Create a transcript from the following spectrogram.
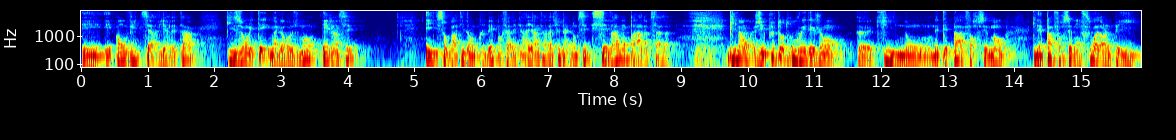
et, et envie de servir l'État, qu'ils ont été malheureusement évincés et ils sont partis dans le privé pour faire des carrières internationales. Donc c'est vraiment paradoxal. Bilan, j'ai plutôt trouvé des gens euh, qui n'étaient pas forcément, qui n'avaient pas forcément foi dans le pays,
